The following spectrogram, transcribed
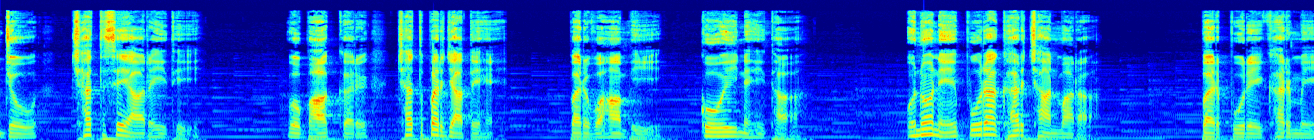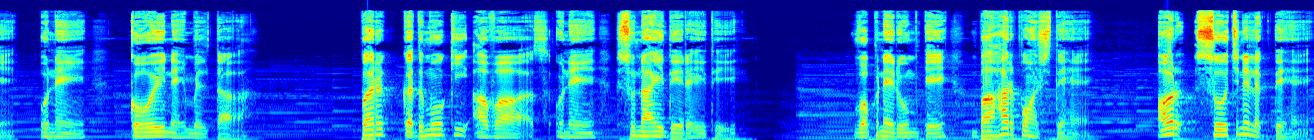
जो छत से आ रही थी, वो भागकर छत पर जाते हैं, पर वहाँ भी कोई नहीं था। उन्होंने पूरा घर छान मारा। पर पूरे घर में उन्हें कोई नहीं मिलता। पर कदमों की आवाज़ उन्हें सुनाई दे रही थी। वो अपने रूम के बाहर पहुँचते हैं और सोचने लगते हैं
